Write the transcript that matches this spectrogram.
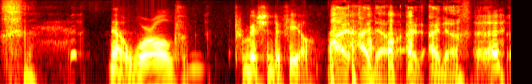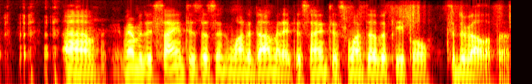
No, world permission to feel. I, I know. I, I know. Um, remember, the scientist doesn't want to dominate. The scientist wants other people to develop it.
